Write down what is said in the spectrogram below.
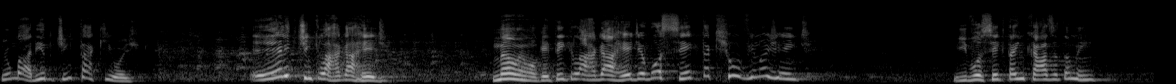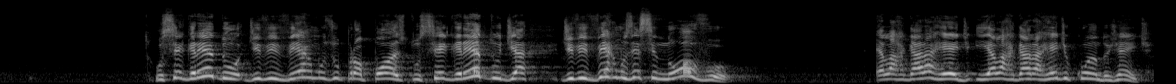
meu marido tinha que estar aqui hoje. Ele que tinha que largar a rede. Não, irmão, quem tem que largar a rede é você que está aqui ouvindo a gente. E você que está em casa também. O segredo de vivermos o propósito, o segredo de, de vivermos esse novo, é largar a rede. E é largar a rede quando, gente?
